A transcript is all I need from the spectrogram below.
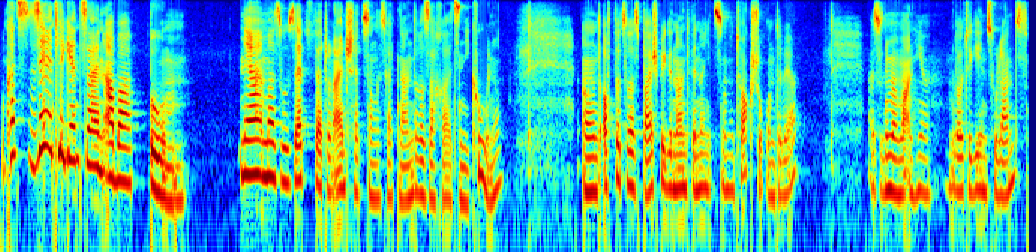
Du kannst sehr intelligent sein, aber boom. Ja, immer so Selbstwert und Einschätzung ist halt eine andere Sache als ein IQ, ne? Und oft wird so das Beispiel genannt, wenn da jetzt so eine Talkshow runter wäre. Also nehmen wir mal an, hier, Leute gehen zu Lanz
